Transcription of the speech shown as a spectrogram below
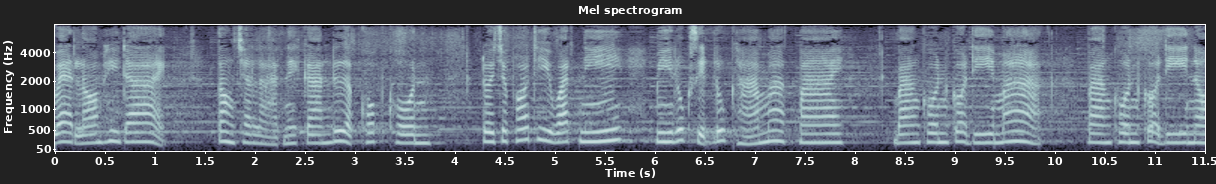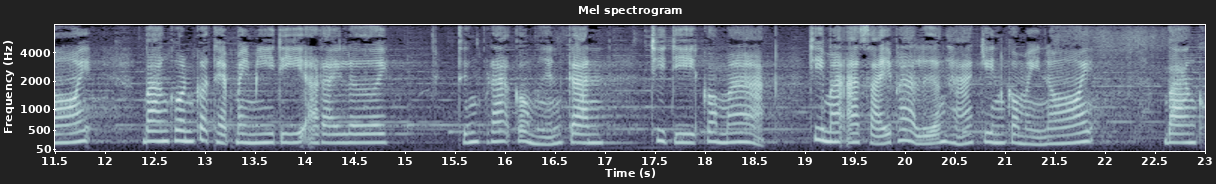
แวดล้อมให้ได้ ต้องฉลาดในการเลือกคบคน โดยเฉพาะที่วัดนี้มีลูกศิษย์ลูกหามากมาย บางคนก็ดีมาก บางคนก็ดีน้อย บางคนก็แทบไม่มีดีอะไรเลย ถึงพระก็เหมือนกัน ที่ดีก็มาก ที่มาอาศัยผ้าเหลืองหากินก็ไม่น้อย บางค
